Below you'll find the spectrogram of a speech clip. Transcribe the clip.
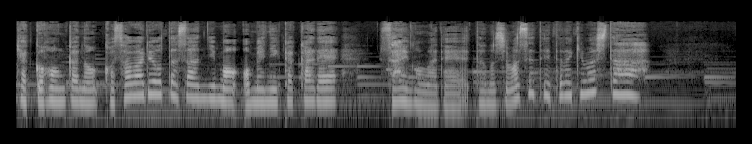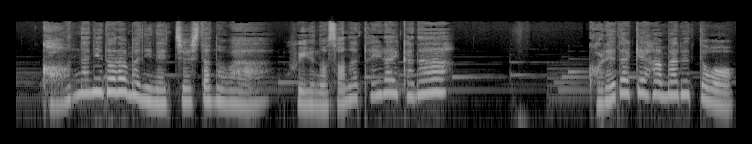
脚本家の小沢亮太さんにもお目にかかれ最後まで楽しませていただきました。こんなにドラマに熱中したのは冬のそなた以来かな。これだけハマると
